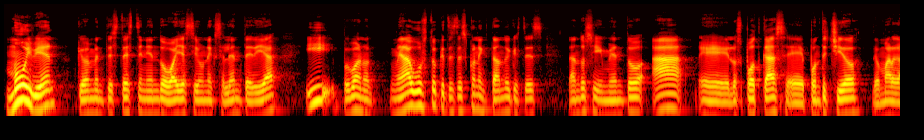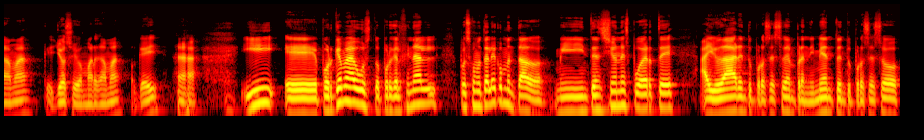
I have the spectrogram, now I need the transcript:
muy bien, que obviamente estés teniendo o vaya a ser un excelente día. Y pues bueno, me da gusto que te estés conectando y que estés dando seguimiento a eh, los podcasts eh, Ponte Chido de Omar Gama, que yo soy Omar Gama, ¿ok? y eh, ¿por qué me da gusto? Porque al final, pues como te lo he comentado, mi intención es poderte ayudar en tu proceso de emprendimiento, en tu proceso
